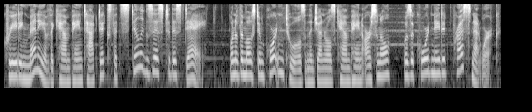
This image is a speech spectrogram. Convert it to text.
creating many of the campaign tactics that still exist to this day. One of the most important tools in the general's campaign arsenal was a coordinated press network.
